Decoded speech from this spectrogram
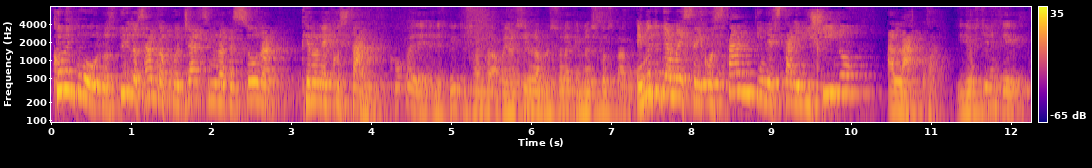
Come può lo Spirito Santo appoggiarsi in una persona che non è costante? ¿Cómo puede el Espíritu Santo apoyarse en una persona que no es constante? E noi dobbiamo essere costanti nel stare vicino all'acqua. Y Dios tiene que...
